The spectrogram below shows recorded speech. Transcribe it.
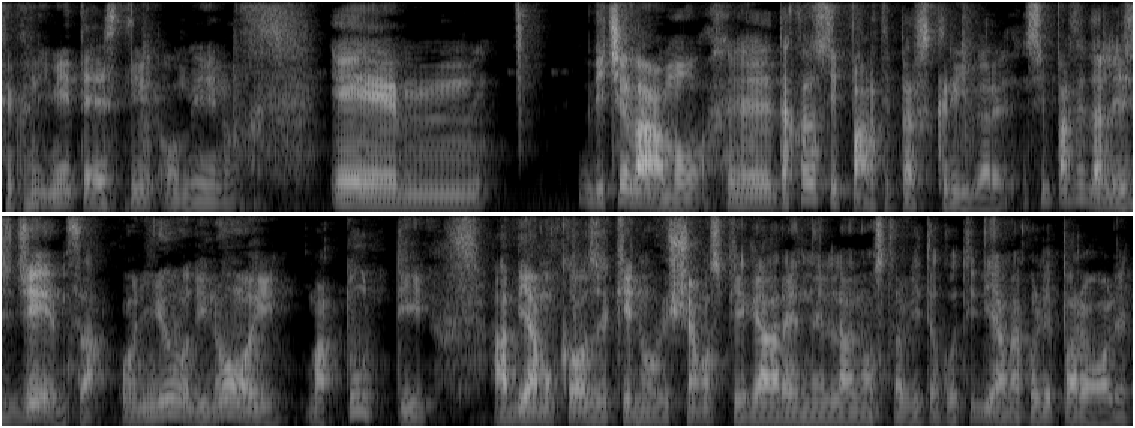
con i miei testi o meno. E, um, Dicevamo, eh, da cosa si parte per scrivere? Si parte dall'esigenza, ognuno di noi, ma tutti, abbiamo cose che non riusciamo a spiegare nella nostra vita quotidiana con le parole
